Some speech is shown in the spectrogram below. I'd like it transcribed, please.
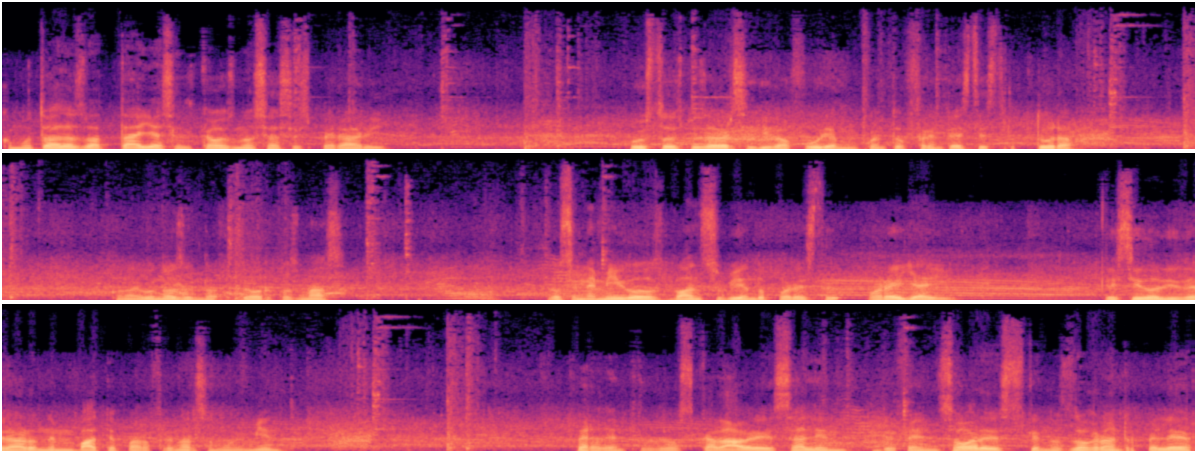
Como todas las batallas, el caos no se hace esperar y justo después de haber seguido a Furia me encuentro frente a esta estructura con algunos de, orcos más. Los enemigos van subiendo por, este, por ella y decido liderar un embate para frenar su movimiento. Pero dentro de los cadáveres salen defensores que nos logran repeler.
